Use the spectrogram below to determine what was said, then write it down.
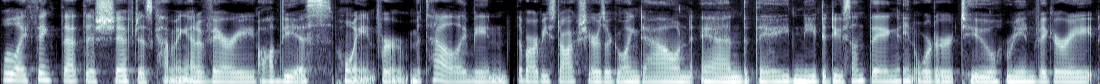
Well, I think that this shift is coming at a very obvious point for Mattel. I mean, the Barbie stock shares are going down and they need to do something in order to reinvigorate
